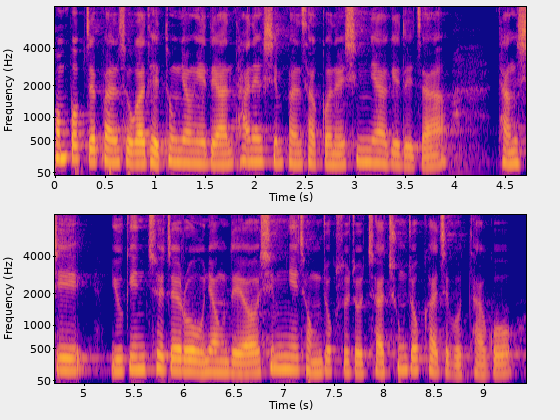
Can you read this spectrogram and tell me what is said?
헌법재판소가 대통령에 대한 탄핵 심판 사건을 심리하게 되자 당시 6인 체제로 운영되어 심리 정족수조차 충족하지 못하고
